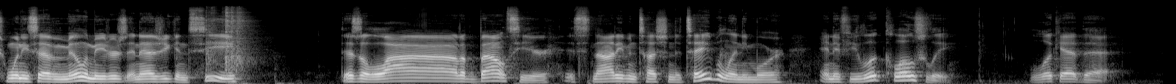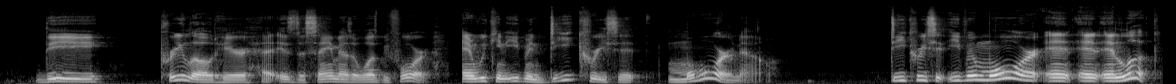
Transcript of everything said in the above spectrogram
27 millimeters and as you can see there's a lot of bounce here. It's not even touching the table anymore and if you look closely look at that. The preload here is the same as it was before and we can even decrease it more now. Decrease it even more and and, and look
